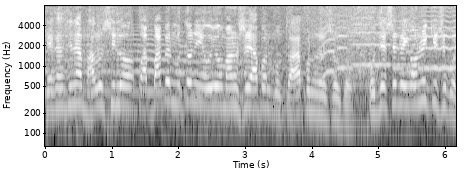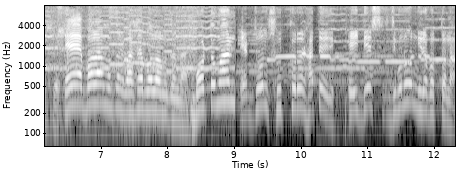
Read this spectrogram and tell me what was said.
শেখ হাসিনা ভালো ছিল বাপের মতনই ওইও মানুষের আপন করতো আপন চলতো। ও দেশের অনেক কিছু করছে। হ্যাঁ বলার মতন ভাষা বলার মতন না। বর্তমান একজন সুৎখোরের হাতে এই দেশ জীবনও নিরাপত্তা না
